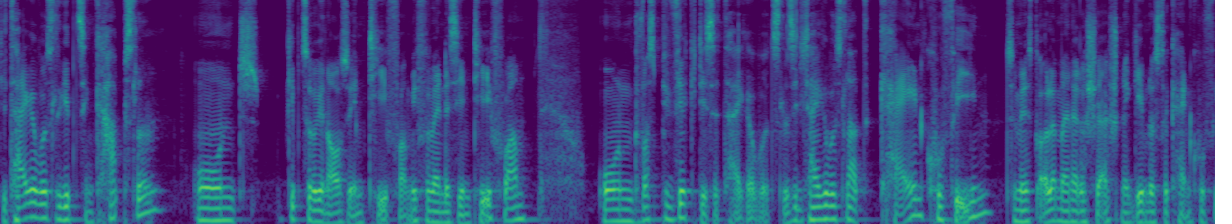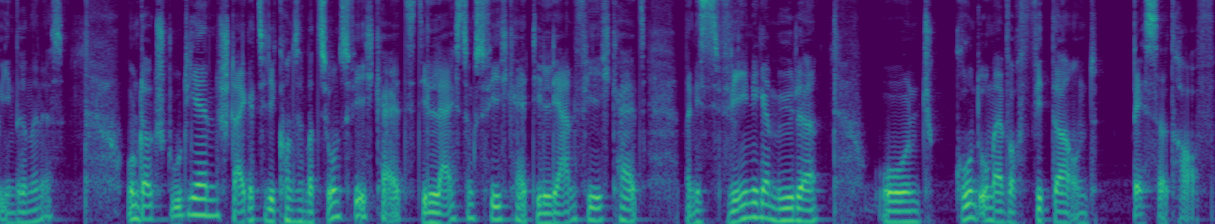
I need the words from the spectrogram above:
Die Tigerwurzel gibt es in Kapseln und gibt es aber genauso in Teeform. Ich verwende sie in Teeform und was bewirkt diese Tigerwurzel? Also die Tigerwurzel hat kein Koffein, zumindest alle meine Recherchen ergeben, dass da kein Koffein drinnen ist. Und laut Studien steigert sie die Konzentrationsfähigkeit, die Leistungsfähigkeit, die Lernfähigkeit. Man ist weniger müde und rundum einfach fitter und besser drauf.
